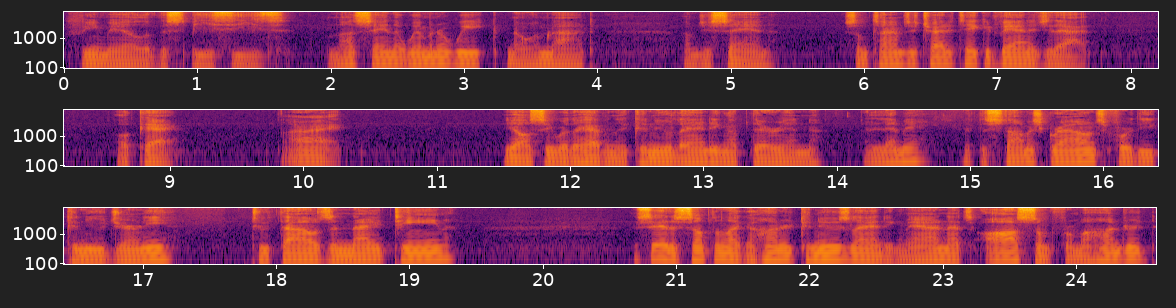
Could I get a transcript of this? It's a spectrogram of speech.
female of the species. I'm not saying that women are weak. No, I'm not. I'm just saying sometimes they try to take advantage of that. Okay. All right. Y'all see where they're having the canoe landing up there in Lummi at the Stommish Grounds for the Canoe Journey 2019. They say there's something like a 100 canoes landing, man. That's awesome from a 100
